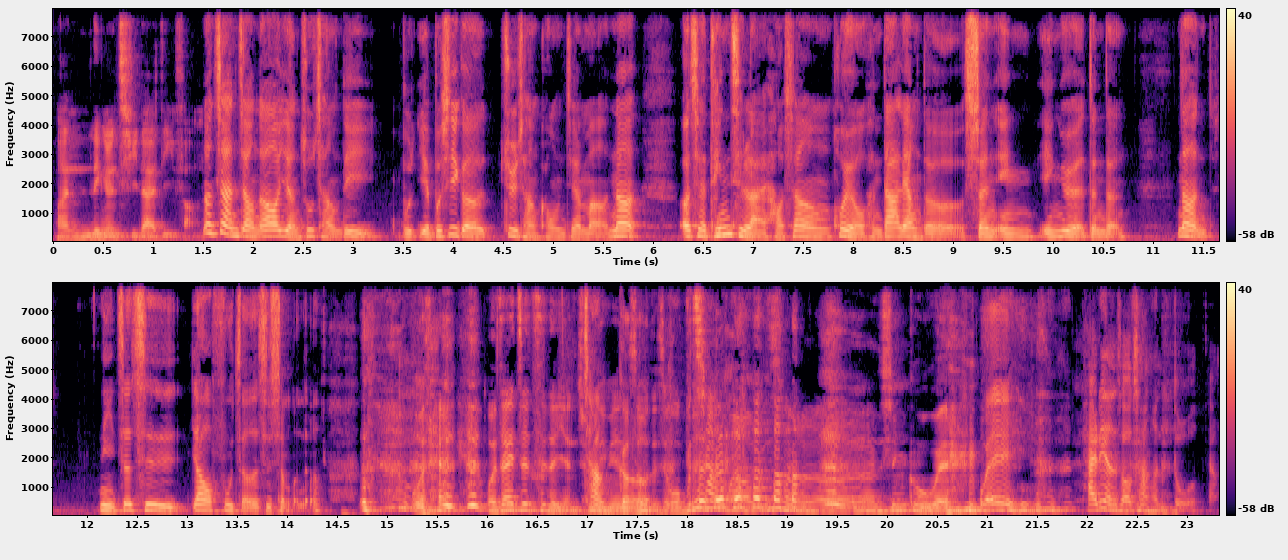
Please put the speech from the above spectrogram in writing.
蛮令人期待的地方。那既然讲到演出场地不也不是一个剧场空间嘛，那而且听起来好像会有很大量的声音、音乐等等。那你这次要负责的是什么呢？我在我在这次的演出里面唱歌做的是，我不唱啊，我不唱啊，很辛苦哎、喂，排练的时候唱很多这样。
